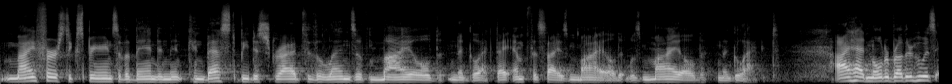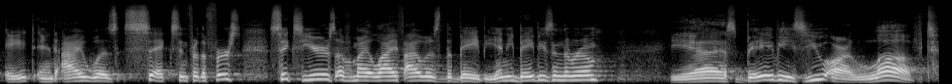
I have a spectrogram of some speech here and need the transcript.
My first experience of abandonment can best be described through the lens of mild neglect. I emphasize mild, it was mild neglect. I had an older brother who was eight, and I was six. And for the first six years of my life, I was the baby. Any babies in the room? Yes, babies, you are loved.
